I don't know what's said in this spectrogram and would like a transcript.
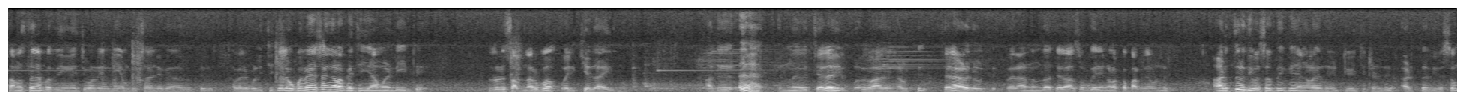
സമസ്തനെ പ്രതിനിധീകരിച്ചുകൊണ്ട് ഇന്ത്യ അമൃത്സാഹിന്റെ ഒക്കെ നേതൃത്വത്തിൽ അവരെ വിളിച്ച് ചില ഉപദേശങ്ങളൊക്കെ ചെയ്യാൻ വേണ്ടിയിട്ട് ഉള്ളൊരു സന്ദർഭം ഒരുക്കിയതായിരുന്നു. അത് ഇന്ന് ചില വിഭാഗങ്ങൾക്ക് ചില ആളുകൾക്ക് വരാനെന്താ ചില അസൗകര്യങ്ങളൊക്കെ പറഞ്ഞുകൊണ്ട് അടുത്തൊരു ദിവസത്തേക്ക് ഞങ്ങളത് നീട്ടി വെച്ചിട്ടുണ്ട് അടുത്ത ദിവസം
